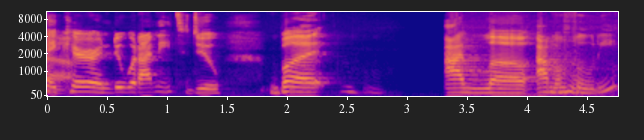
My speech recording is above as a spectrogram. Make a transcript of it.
take care and do what I need to do. But I love. I'm Mhm. a foodie,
